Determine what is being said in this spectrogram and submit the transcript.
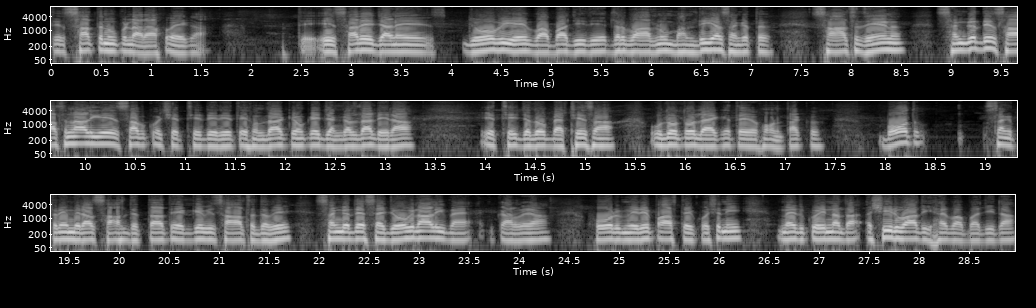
ਤੇ 7 ਨੂੰ ਭੰਡਾਰਾ ਹੋਏਗਾ। ਤੇ ਇਹ ਸਾਰੇ ਜਾਣੇ ਜੋ ਵੀ ਇਹ ਬਾਬਾ ਜੀ ਦੇ ਦਰਬਾਰ ਨੂੰ ਮੰਨਦੀ ਆ ਸੰਗਤ, ਸਾਥ ਦੇਣ। ਸੰਗਤ ਦੇ ਸਾਥ ਨਾਲ ਹੀ ਇਹ ਸਭ ਕੁਝ ਇੱਥੇ ਡੇਰੇ ਤੇ ਹੁੰਦਾ ਕਿਉਂਕਿ ਜੰਗਲ ਦਾ ਡੇਰਾ ਇੱਥੇ ਜਦੋਂ ਬੈਠੇ ਸਾਂ, ਉਦੋਂ ਤੋਂ ਲੈ ਕੇ ਤੇ ਹੁਣ ਤੱਕ ਬਹੁਤ ਸੰਗਤ ਨੇ ਮੇਰਾ ਸਾਥ ਦਿੱਤਾ ਤੇ ਅੱਗੇ ਵੀ ਸਾਥ ਦੇਵੇ। ਸੰਗਤ ਦੇ ਸਹਿਯੋਗ ਨਾਲ ਹੀ ਮੈਂ ਕਰ ਰਿਹਾ। ਹੋਰ ਮੇਰੇ ਪਾਸ ਤੇ ਕੁਝ ਨਹੀਂ। ਮੇਰੇ ਕੋਲ ਇਹਨਾਂ ਦਾ ਆਸ਼ੀਰਵਾਦ ਹੀ ਹੈ ਬਾਬਾ ਜੀ ਦਾ।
